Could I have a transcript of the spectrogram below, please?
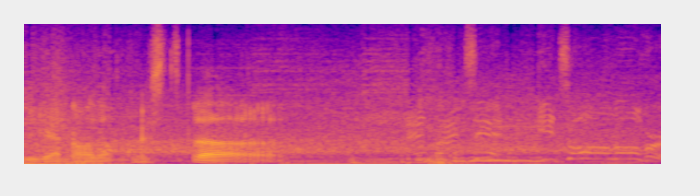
Y ganó Adam West. Ah, And that's it. It's all over.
